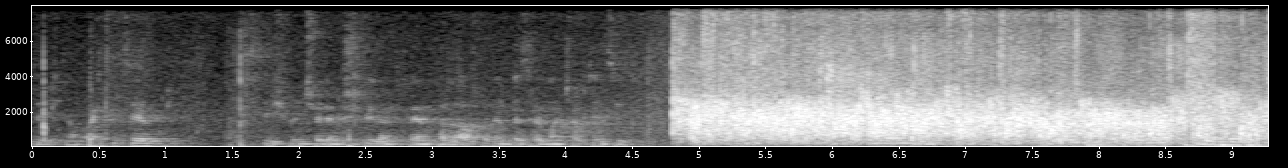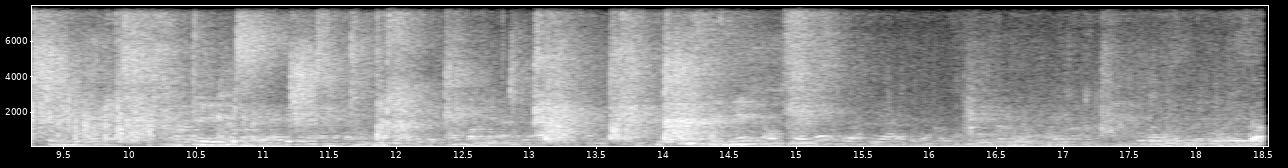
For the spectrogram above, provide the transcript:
bitte ich nach euch zu zählen. Ich wünsche dem Spiel einen fairen Verlauf und eine bessere Mannschaft den Sieg. So. です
